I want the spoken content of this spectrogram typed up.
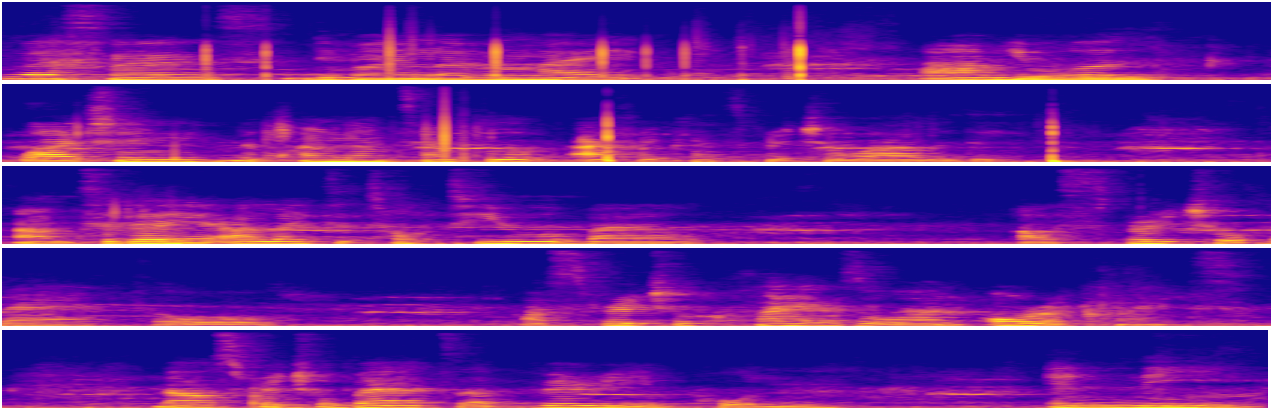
Blessings, Divine Love and Light. Um, you are watching the Qwemnam Temple of African Spirituality. Um, today, I'd like to talk to you about a spiritual bath or a spiritual cleanse or an aura cleanse. Now, spiritual baths are very important and needs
